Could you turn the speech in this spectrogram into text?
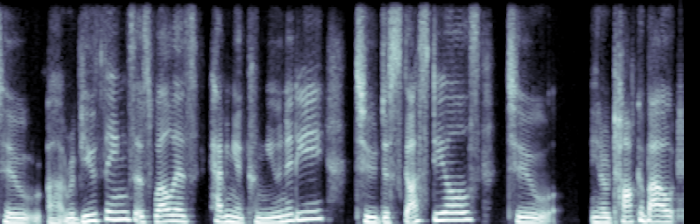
to uh, review things, as well as having a community to discuss deals, to you know talk about.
